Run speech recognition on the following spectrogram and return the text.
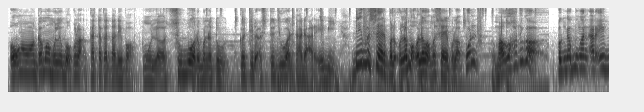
orang-orang agama mula buat keluar kata-kata mereka. Mula subur benda tu. Ketidaksetujuan terhadap RAB. Di Mesir pula, ulama-ulama Mesir pula pun marah juga penggabungan RAB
